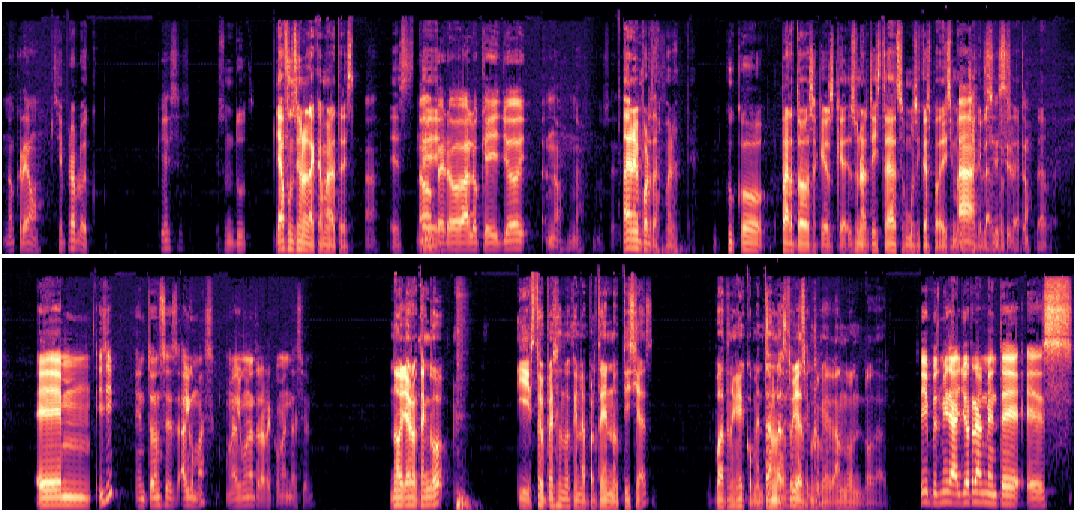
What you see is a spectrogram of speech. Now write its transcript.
no creo. Siempre hablo de Cuco. ¿Qué es eso? Es un dude. Ya funciona la cámara 3. Ah. Este- No, pero a lo que yo... No, no, no sé. Ah, no importa. Bueno, ya. Cuco, para todos aquellos que es un artista, su música es padrísima. Ah, chéquenla, sí, es cierto. la y sí, entonces, ¿algo más? ¿Alguna otra recomendación? No, ya lo tengo. Y estoy pensando que en la parte de noticias voy a tener que comentar las tuyas porque ando en toda. Sí, pues mira, yo realmente es...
